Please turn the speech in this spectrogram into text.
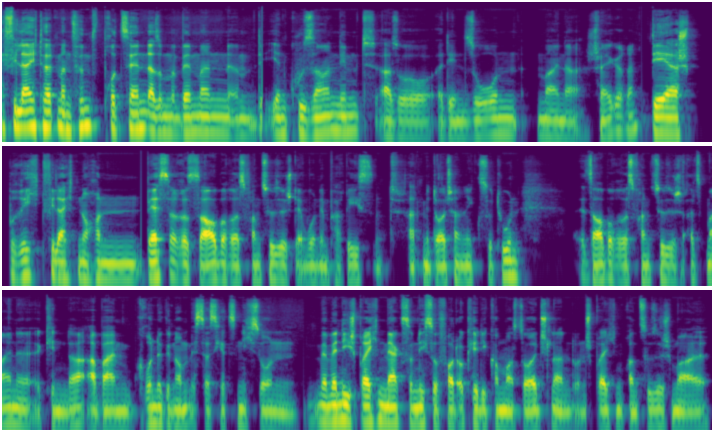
vielleicht hört man 5%, also wenn man ähm, ihren Cousin nimmt, also den Sohn meiner Schwägerin, der spricht vielleicht noch ein besseres, sauberes Französisch, der wohnt in Paris und hat mit Deutschland nichts zu tun saubereres Französisch als meine Kinder, aber im Grunde genommen ist das jetzt nicht so ein, wenn, die sprechen, merkst du nicht sofort, okay, die kommen aus Deutschland und sprechen Französisch mal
